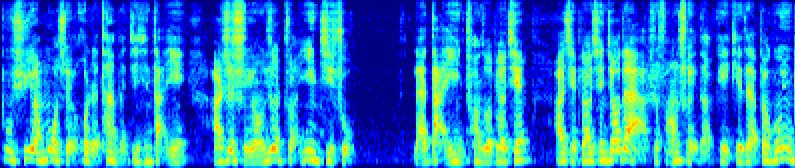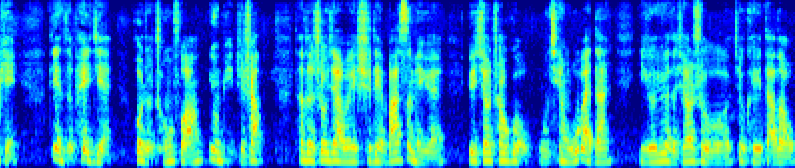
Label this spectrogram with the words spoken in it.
不需要墨水或者碳粉进行打印，而是使用热转印技术。来打印创作标签，而且标签胶带啊是防水的，可以贴在办公用品、电子配件或者重复用品之上。它的售价为十点八四美元，月销超过五千五百单，一个月的销售额就可以达到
